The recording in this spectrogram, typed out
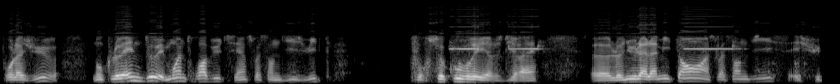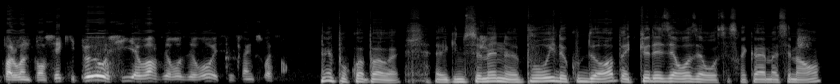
pour la Juve. Donc le N2 est moins de 3 buts, c'est 1,78 pour se couvrir, je dirais. Euh, le nul à la mi-temps, 1,70. Et je suis pas loin de penser qu'il peut aussi y avoir 0-0 et c'est 5,60. Ouais, Pourquoi pas, ouais. Avec une semaine euh, pourrie de Coupe d'Europe avec que des 0-0, ça serait quand même assez marrant.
